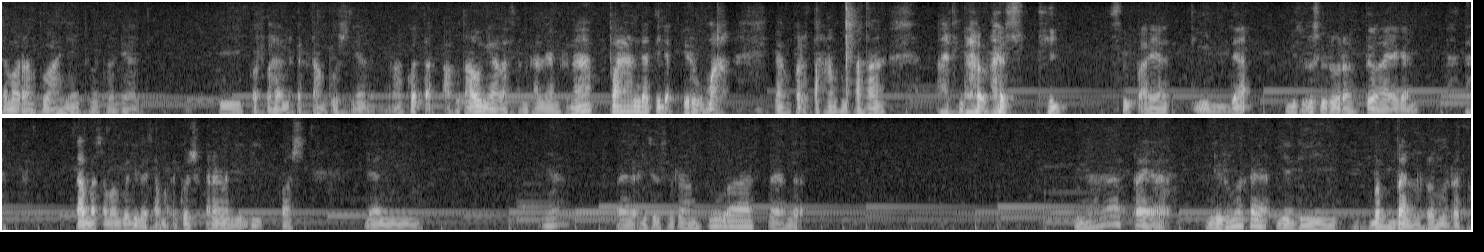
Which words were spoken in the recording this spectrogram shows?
sama orang tuanya itu atau dia di kos-kosan dekat kampusnya. Aku tak aku tahu nih alasan kalian kenapa anda tidak di rumah. Yang pertama anda pasti supaya tidak disuruh-suruh orang tua ya kan? Sama sama gue juga sama. Gue sekarang lagi di kos. Dan ya supaya nggak disuruh orang tua supaya nggak nggak apa ya di rumah kayak jadi beban kalau menurut aku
